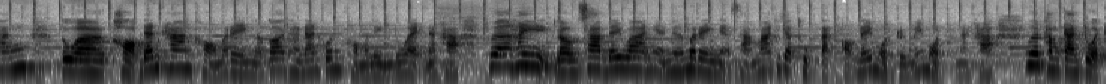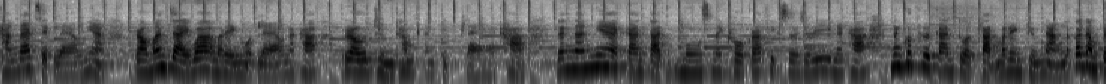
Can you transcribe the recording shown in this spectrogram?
ทั้งตัวขอบด้านข้างของมะเร็ง แล้วก็ทางด้านก้นของมะเร็งด้วยนะคะ เพื่อให้เราทราบได้ว่าเนี่ยเนื้อมะเร็งเนี่ยสามารถที่จะถูกตัดออกได้หมดหรือไม่หมดนะคะ เมื่อทำการตรวจครั้งแรกเสร็จแล้วเนี่ยเรามั่นใจว่ามะเร็งหมดแล้วนะคะ เราถึงทำการปิดแผลค่ะ ดังนั้นเนี่ยการตัด Mohs micrographic surgery นะคะ นั่นก็คือการตรวจตัดมะเร็งผิวหนัง แล้วก็นำไป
